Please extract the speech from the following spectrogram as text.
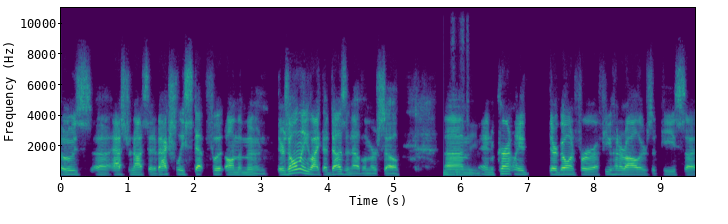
those uh, astronauts that have actually stepped foot on the moon. There's only like a dozen of them or so. Um, and currently they're going for a few hundred dollars a piece. Uh,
